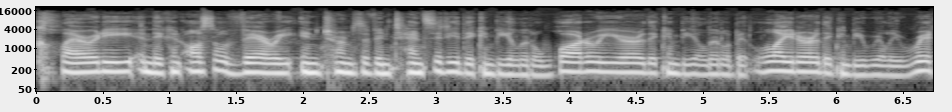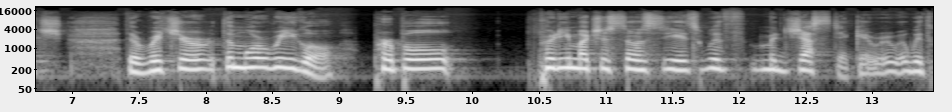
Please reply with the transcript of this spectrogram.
clarity and they can also vary in terms of intensity. They can be a little waterier, they can be a little bit lighter, they can be really rich. The richer, the more regal. Purple pretty much associates with majestic, eh, with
